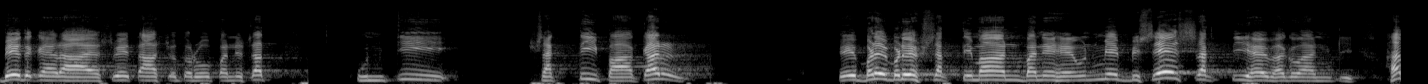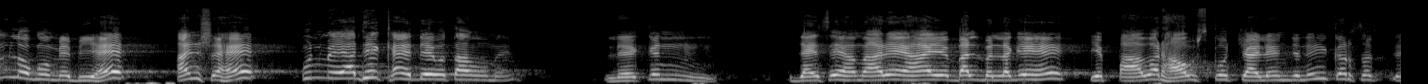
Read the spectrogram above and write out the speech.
वेद कह रहा है श्वेता चतुरोपनिषद उनकी शक्ति पाकर, ये बड़े बड़े शक्तिमान बने हैं, उनमें विशेष शक्ति है भगवान की। हम लोगों में भी है, अंश है, उनमें अधिक है देवताओं में। लेकिन जैसे हमारे यहाँ ये बल्ब लगे हैं ये पावर हाउस को चैलेंज नहीं कर सकते।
